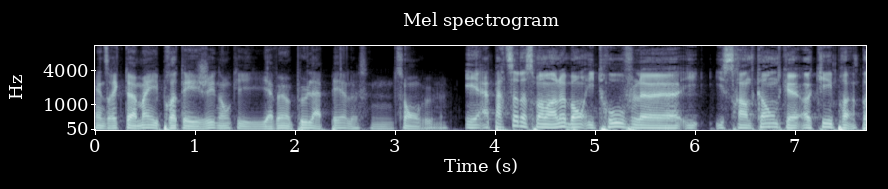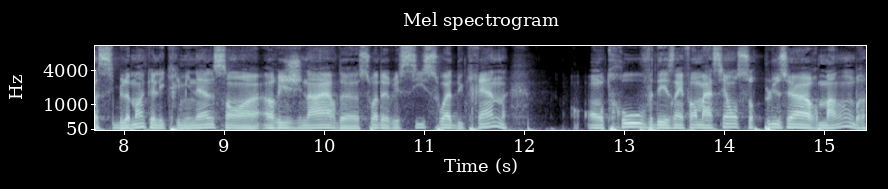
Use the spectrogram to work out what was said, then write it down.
indirectement est protégé, donc il y avait un peu la paix, là, si on veut. Et à partir de ce moment-là, bon, ils trouvent le, ils, se rendent compte que, ok, possiblement que les criminels sont euh, originaires de soit de Russie, soit d'Ukraine, on trouve des informations sur plusieurs membres.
